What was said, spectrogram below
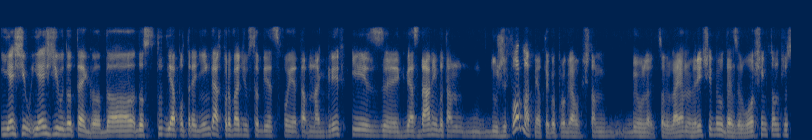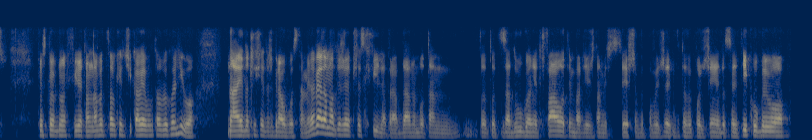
Jeździł, jeździł do tego, do, do studia po treningach, prowadził sobie swoje tam nagrywki z gwiazdami, bo tam duży format miał tego programu. Tam był, co, Lionel Richie był, Denzel Washington przez, przez pewną chwilę, tam nawet całkiem ciekawie mu to wychodziło. No a jednocześnie też grał w Westhamie. No wiadomo, że przez chwilę, prawda, no bo tam to, to za długo nie trwało, tym bardziej, że tam jeszcze wypożyczenie, to wypożyczenie do Celticu było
